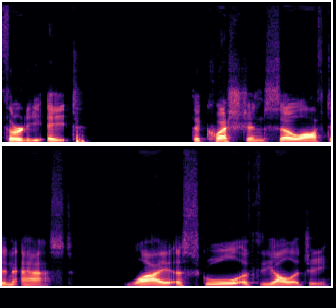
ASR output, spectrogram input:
Thirty-eight. The question so often asked, why a school of theology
